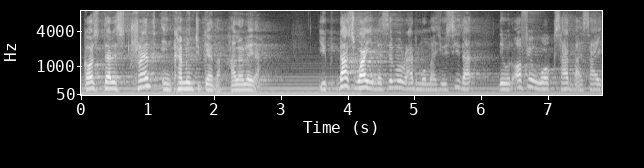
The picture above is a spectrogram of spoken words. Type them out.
because there is strength in coming together. Hallelujah. You, that's why in the civil rights movement, you see that they would often walk side by side,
